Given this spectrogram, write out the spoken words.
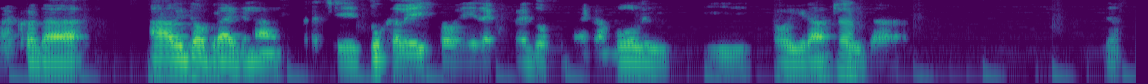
Tako da, ali dobro, ajde, nadam se će Tukal je isto i rekao da je došlo da ga voli i kao igrač da. da, da se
